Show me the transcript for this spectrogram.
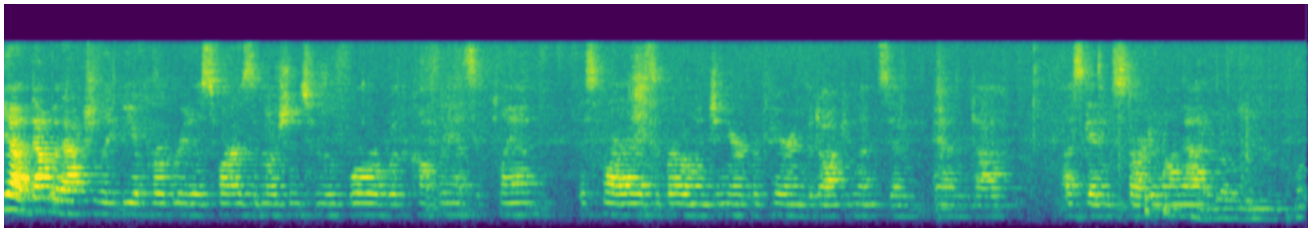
Yeah, that would actually be appropriate as far as the motion to move forward with a comprehensive plan, as far as the borough engineer preparing the documents and, and, uh, us getting started on Yeah, that.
